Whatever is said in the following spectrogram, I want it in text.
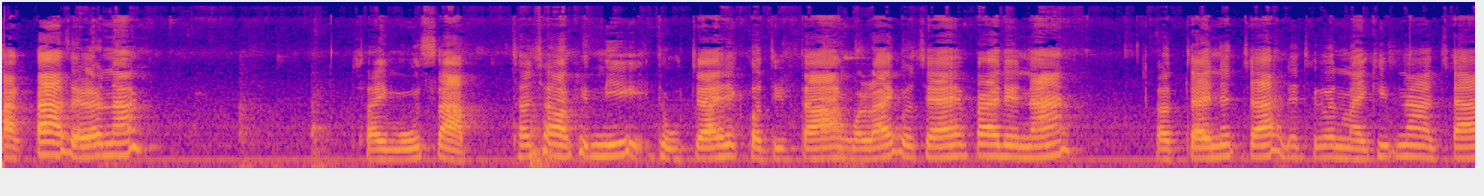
ตักป้าเสร็จแล้วนะ ใส่หมูสับ ถ้าชอบคลิปนี้ถูกใจให้กดติดตาม กดไลค์ กดแชร์ให้ป้าด้วยนะ ขอบใจนะจ๊ะเดี๋ยวเจอกันใหม่คลิปหน้าจ้า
